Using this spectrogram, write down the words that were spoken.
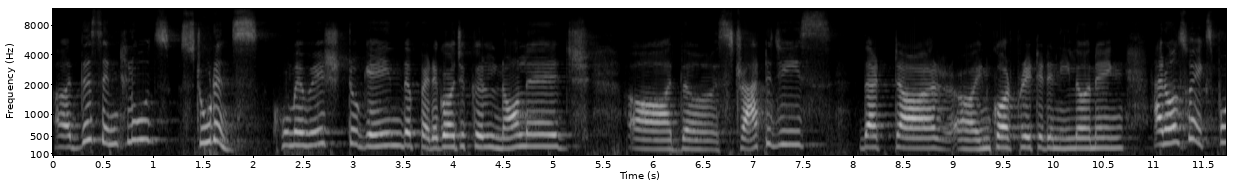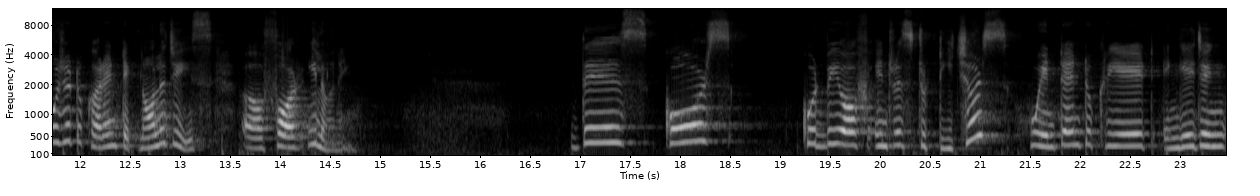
Uh, this includes students who may wish to gain the pedagogical knowledge, the strategies that are uh, incorporated in e-learning and also exposure to current technologies uh, for e-learning. This course could be of interest to teachers who intend to create engaging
